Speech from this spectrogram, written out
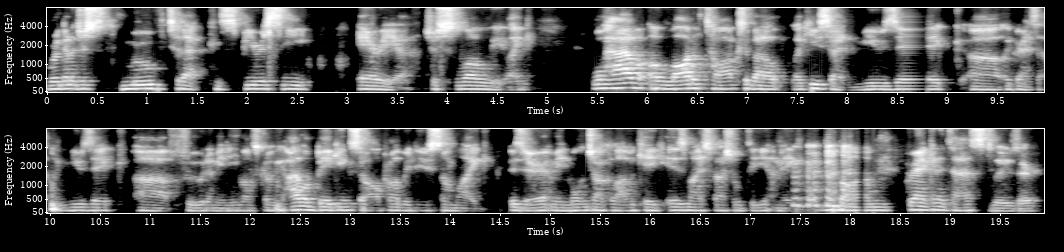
We're gonna just move to that conspiracy area, just slowly. Like we'll have a lot of talks about, like he said, music. Uh, like Grant said, like music, uh, food. I mean, he loves cooking. I love baking, so I'll probably do some like dessert. I mean, molten chocolate lava cake is my specialty. I make the bomb. Grant can attest. Loser.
